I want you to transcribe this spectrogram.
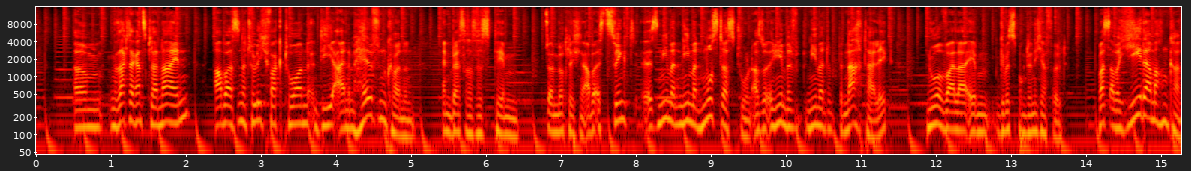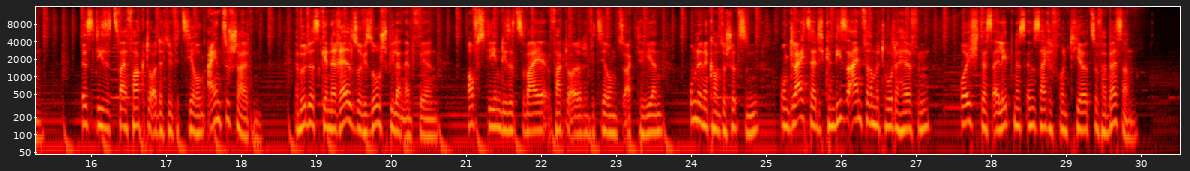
Ähm, sagt er ganz klar nein, aber es sind natürlich Faktoren, die einem helfen können, ein besseres System zu ermöglichen. Aber es zwingt, es niemand, niemand muss das tun. Also niemand, niemand benachteiligt, nur weil er eben gewisse Punkte nicht erfüllt. Was aber jeder machen kann, ist diese Zwei-Faktor-Authentifizierung einzuschalten. Er würde es generell sowieso Spielern empfehlen, auf Steam diese Zwei-Faktor-Authentifizierung zu aktivieren, um den Account zu schützen. Und gleichzeitig kann diese einfache Methode helfen, euch das Erlebnis in Cycle Frontier zu verbessern.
